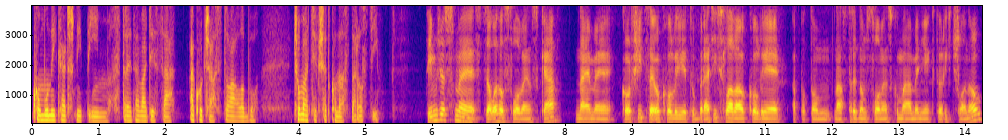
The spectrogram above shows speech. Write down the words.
komunikačný tím. Stretávate sa ako často, alebo čo máte všetko na starosti? Tým, že sme z celého Slovenska, najmä Košice okolie, tu Bratislava okolie a potom na strednom Slovensku máme niektorých členov,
